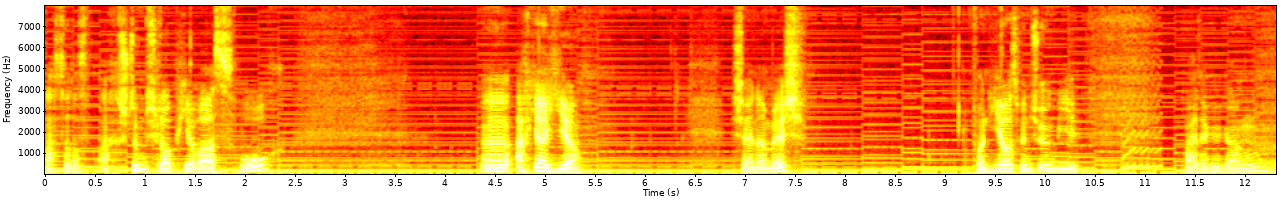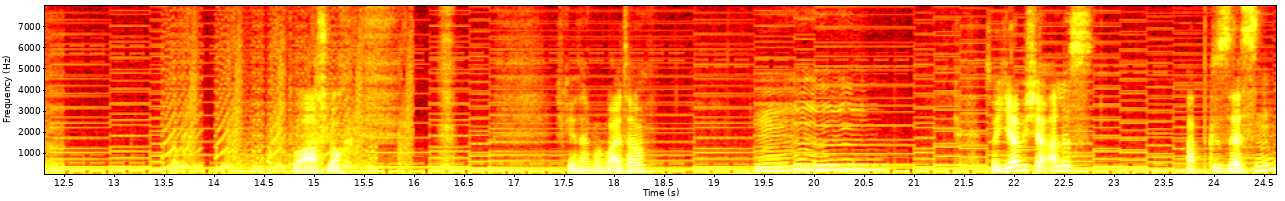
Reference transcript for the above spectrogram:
Ach so, das, ach stimmt, ich glaube hier war es hoch. Äh, ach ja, hier. Ich erinnere mich. Von hier aus bin ich irgendwie weitergegangen. Du Arschloch. Ich gehe jetzt einfach weiter. So, hier habe ich ja alles abgesessen.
